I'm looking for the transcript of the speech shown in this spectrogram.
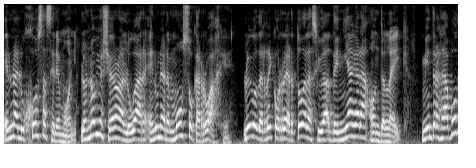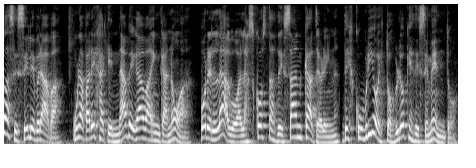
en una lujosa ceremonia. Los novios llegaron al lugar en un hermoso carruaje, luego de recorrer toda la ciudad de Niagara on the Lake. Mientras la boda se celebraba, una pareja que navegaba en canoa por el lago a las costas de San Catherine descubrió estos bloques de cemento,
